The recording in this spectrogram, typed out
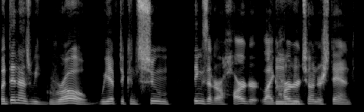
But then as we grow, we have to consume things that are harder, like harder to understand.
